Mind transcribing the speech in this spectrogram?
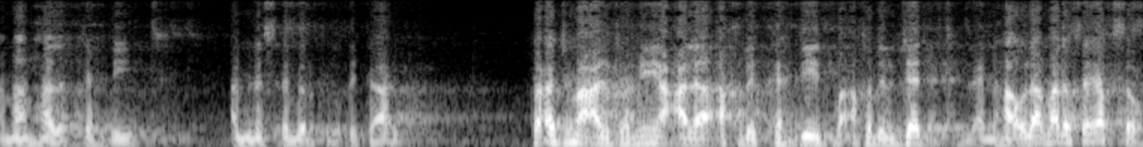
أمام هذا التهديد أم نستمر في القتال؟ فأجمع الجميع على أخذ التهديد وأخذ الجد لأن هؤلاء ماذا سيخسروا؟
